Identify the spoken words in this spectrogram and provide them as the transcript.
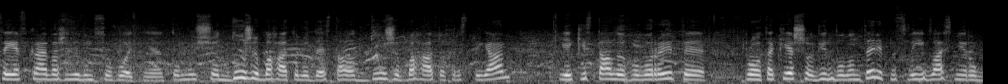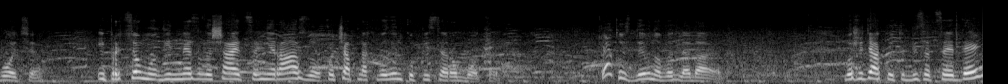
Це є вкрай важливим сьогодні, тому що дуже багато людей стало, дуже багато християн, які стали говорити про таке, що він волонтерить на своїй власній роботі. І при цьому він не залишається ні разу, хоча б на хвилинку після роботи. Якось дивно виглядає. Боже, дякую тобі за цей день,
